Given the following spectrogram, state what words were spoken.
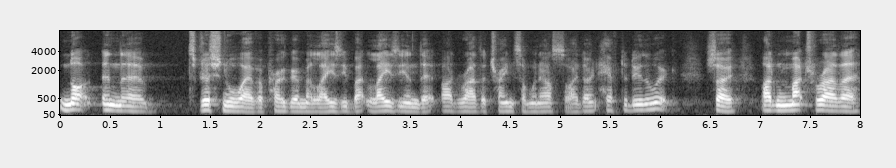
not in the traditional way of a programmer lazy, but lazy in that I'd rather train someone else so I don't have to do the work. So I'd much rather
